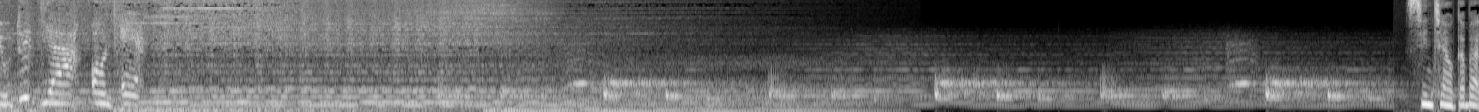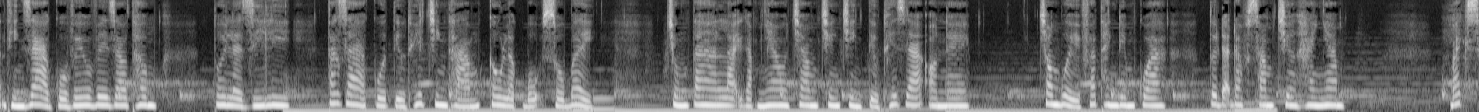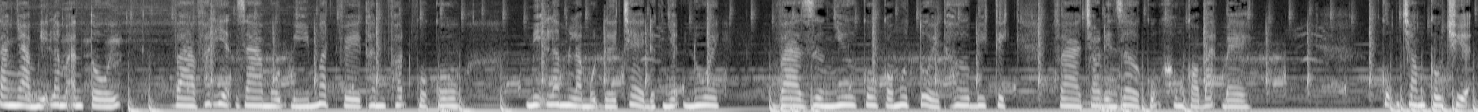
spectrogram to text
Tiểu thuyết gia on air. Xin chào các bạn thính giả của VOV Giao thông. Tôi là Di Ly, tác giả của tiểu thuyết trinh thám câu lạc bộ số 7. Chúng ta lại gặp nhau trong chương trình tiểu thuyết gia on air. Trong buổi phát thanh đêm qua, tôi đã đọc xong chương 25. Bách sang nhà Mỹ Lâm ăn tối và phát hiện ra một bí mật về thân phận của cô. Mỹ Lâm là một đứa trẻ được nhận nuôi và dường như cô có một tuổi thơ bi kịch và cho đến giờ cũng không có bạn bè. Cũng trong câu chuyện,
